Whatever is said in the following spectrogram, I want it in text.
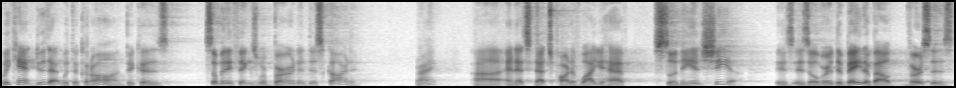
We can't do that with the Quran because so many things were burned and discarded, right? Uh, and that's, that's part of why you have Sunni and Shia is, is over a debate about verses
